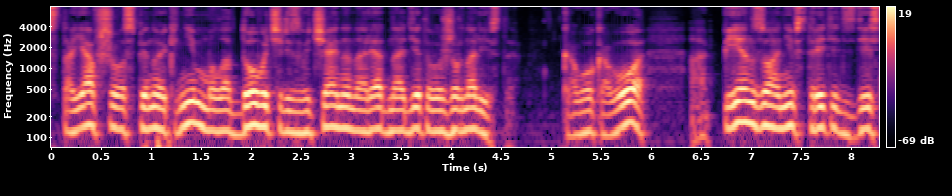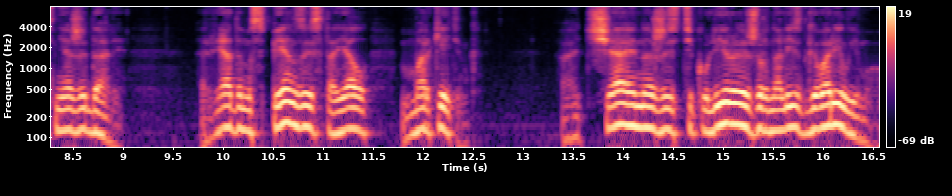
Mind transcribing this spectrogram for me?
стоявшего спиной к ним молодого, чрезвычайно нарядно одетого журналиста. Кого-кого, а Пензу они встретить здесь не ожидали. Рядом с Пензой стоял маркетинг. Отчаянно жестикулируя, журналист говорил ему.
